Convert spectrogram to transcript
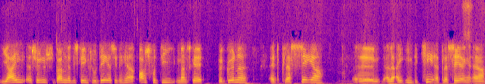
Jeg synes, børnene de skal inkluderes i det her, også fordi man skal begynde at placere øh, eller at indikere placering af,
